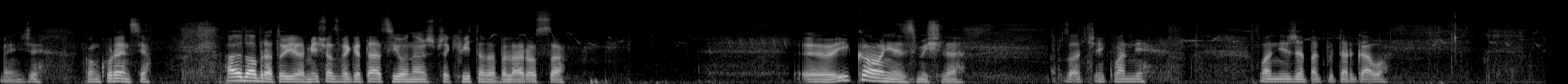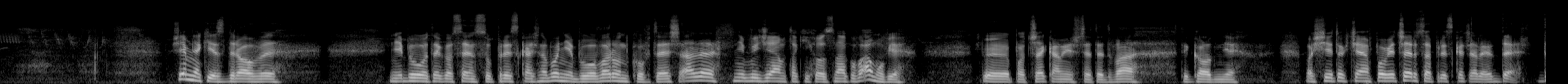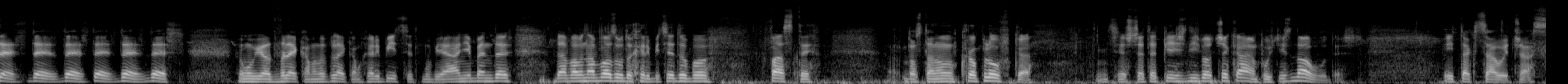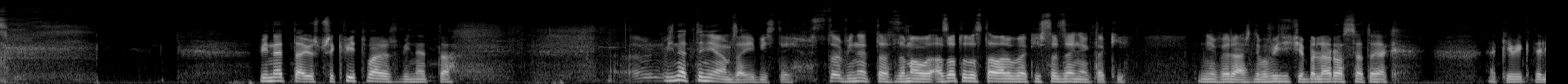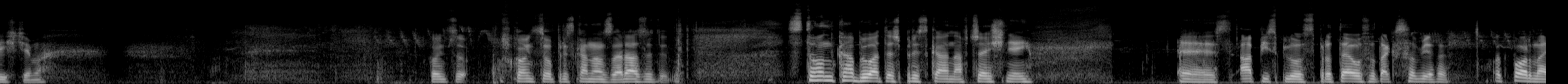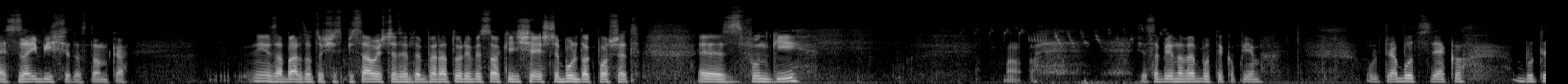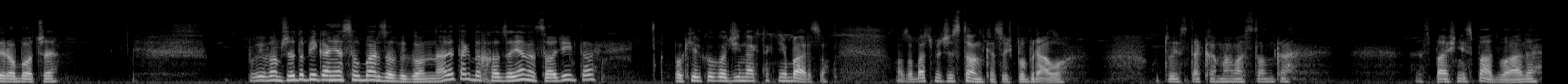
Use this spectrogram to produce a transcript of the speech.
Będzie konkurencja. Ale dobra, to ile? Miesiąc wegetacji, ona już przekwita, ta Belarosa. Yy, I koniec, myślę. Zobaczcie, jak ładnie, ładnie rzepak wytargało. Ziemniak jest zdrowy. Nie było tego sensu pryskać, no bo nie było warunków też, ale nie widziałem takich oznaków. A mówię, y, poczekam jeszcze te dwa tygodnie. Właściwie to chciałem w połowie czerwca pryskać, ale deszcz, deszcz, deszcz, deszcz, deszcz, deszcz, deszcz. To mówię, odwlekam, odwlekam, herbicyd. Mówię, a nie będę dawał nawozów do herbicydu, bo chwasty dostaną kroplówkę. Więc jeszcze te 5 dni poczekałem, później znowu deszcz. I tak cały czas. Winetta już przekwitła, już winetta. Winetty nie mam zajebistej. To winetta za mało azotu dostała albo jakiś sadzeniak taki niewyraźny, bo widzicie Belarossa to jak jakie piękne liście ma. W końcu, w końcu opryskano zarazy. Stonka była też pryskana wcześniej. E, z Apis plus Proteus, to tak sobie odporna jest zajebiście ta stonka nie za bardzo to się spisało. Jeszcze te temperatury wysokie. Dzisiaj jeszcze bulldog poszedł e, z fungi. No. Gdzie sobie nowe buty kupiłem. Ultra Boots jako buty robocze. Powiem wam, że do biegania są bardzo wygodne, ale tak do chodzenia na co dzień to po kilku godzinach tak nie bardzo. O, zobaczmy czy stonkę coś pobrało. Tu jest taka mała stonka. Spaść nie spadła, ale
